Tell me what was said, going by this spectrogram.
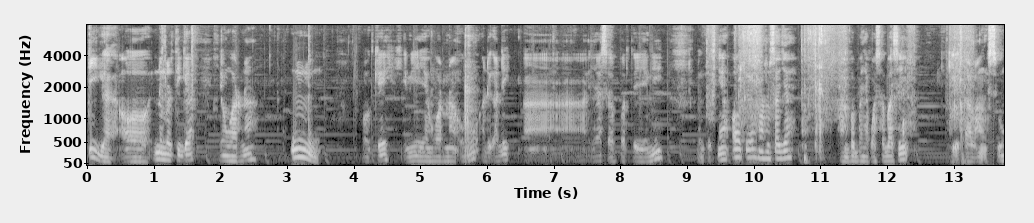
3 Oh nomor 3 yang warna ungu. Oke ini yang warna ungu adik-adik. Uh, Ya seperti ini bentuknya. Oke langsung saja. Tanpa banyak basa-basi Kita langsung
